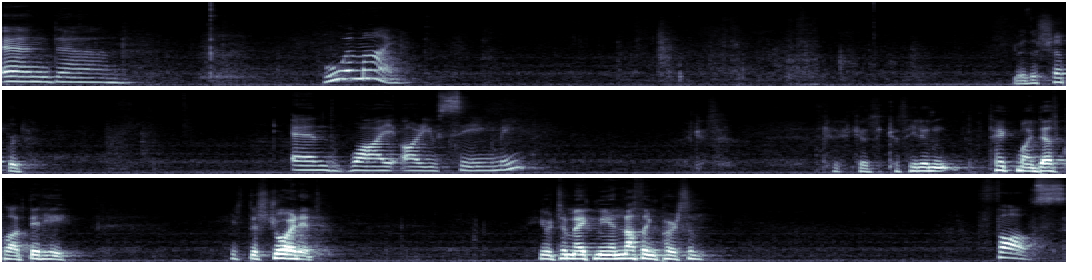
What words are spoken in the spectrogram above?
And um, who am I? You're the shepherd. And why are you seeing me? Because he didn't take my death clock, did he? He's destroyed it. You're to make me a nothing person. False.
